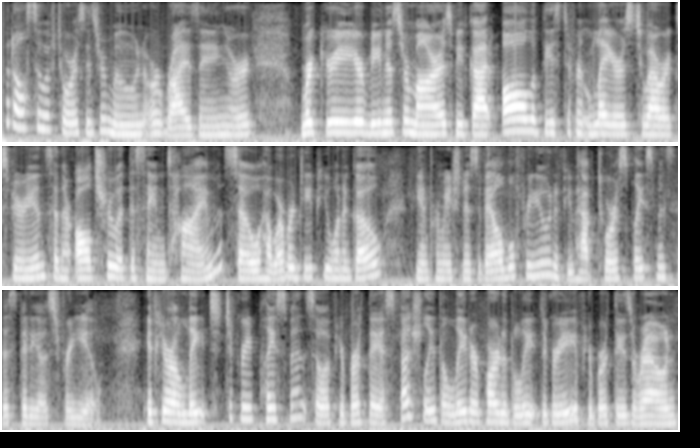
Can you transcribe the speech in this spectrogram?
but also if Taurus is your moon or rising or Mercury or Venus or Mars. We've got all of these different layers to our experience, and they're all true at the same time. So, however deep you want to go, the information is available for you. And if you have Taurus placements, this video is for you. If you're a late degree placement, so if your birthday, especially the later part of the late degree, if your birthday is around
